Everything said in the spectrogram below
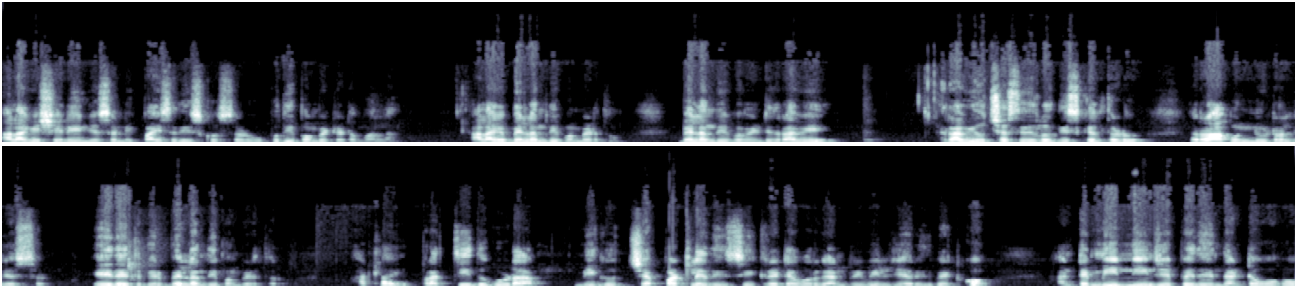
అలాగే శని ఏం చేస్తాడు? నీకు పైస తీసుకొస్తాడు ఉప్పు దీపం పెట్టడం వల్ల. అలాగే బెల్లం దీపం పెడతాం. బెల్లం దీపం ఏంటిది? రవి రవి ఉచ్చస్థితిలో తీసుకెళ్తాడు రాహుని న్యూట్రల్ చేస్తాడు. ఏదైతే మీరు బెల్లం దీపం పెడతారో. అట్లా ప్రతిది కూడా మీకు చెప్పట్లేదు ఈ సీక్రెట్ ఎవరు కానీ రివీల్ చేయరు. ఇది పెట్టుకో. అంటే మీ నేను చెప్పేది ఏంటంటే ఓహో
